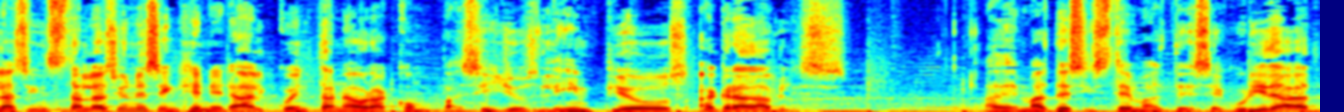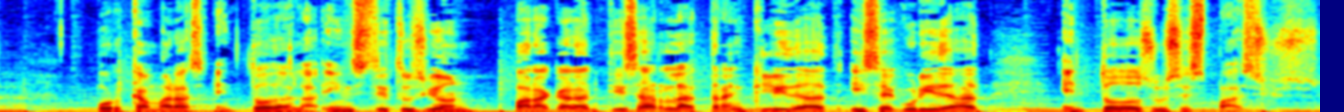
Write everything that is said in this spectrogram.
Las instalaciones en general cuentan ahora con pasillos limpios, agradables, además de sistemas de seguridad por cámaras en toda la institución para garantizar la tranquilidad y seguridad en todos sus espacios.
